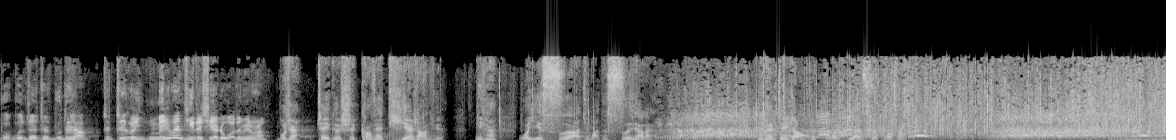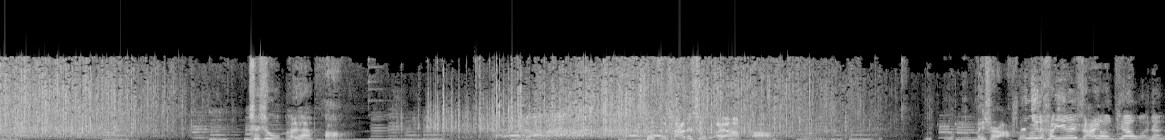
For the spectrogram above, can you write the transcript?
不不，这这不对啊！这这个没问题的，写着我的名啊。不是这个是刚才贴上去的。你看我一撕啊，就把它撕下来了。你看这张它多严丝合缝。这是我的，啊，要复查的是我呀。啊，没没事啊，叔那你俩因为啥要骗我呢？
